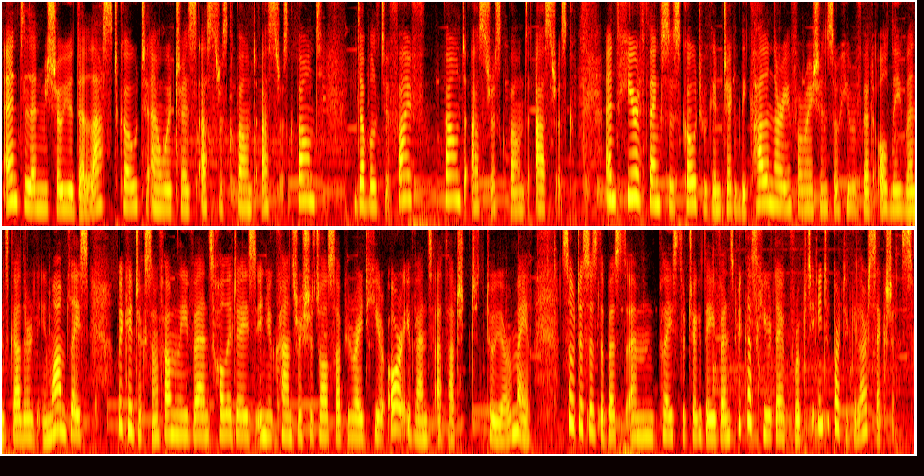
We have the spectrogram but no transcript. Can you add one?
and let me show you the last code, uh, which is asterisk pound asterisk pound double two five pound asterisk pound asterisk. And here, thanks to this code, we can check the calendar information. So here we've got all the events gathered in one place. We can check some family events, holidays in your country should also appear right here, or events attached to your mail. So this is the best um, place to check the events because here they're grouped into particular sections.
